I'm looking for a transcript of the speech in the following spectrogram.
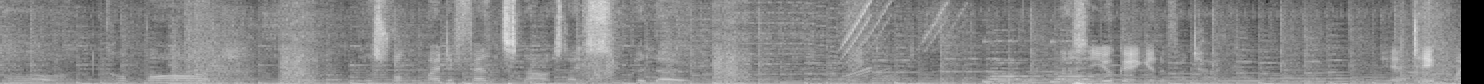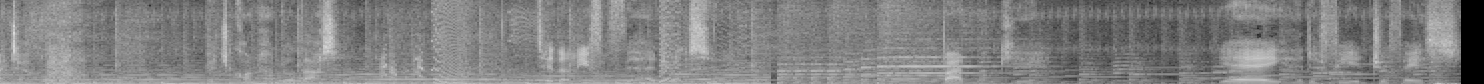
god, come on. What's wrong with my defense now? It's like super low. Oh my god. You're getting enough attack. Here, take my tackle. But you can't handle that. Take that leaf off your head, look. Bad monkey. Yay, I defeated your face.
